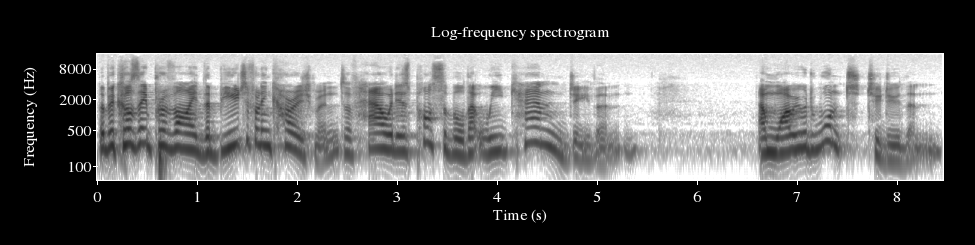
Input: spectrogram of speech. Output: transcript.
but because they provide the beautiful encouragement of how it is possible that we can do them and why we would want to do them.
